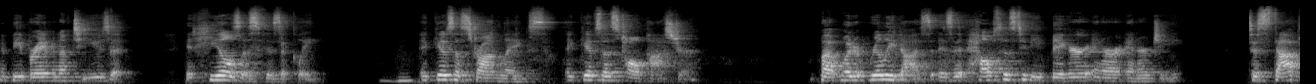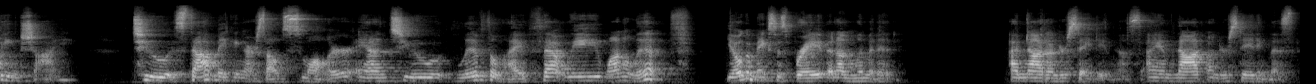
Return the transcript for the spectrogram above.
and be brave enough to use it. It heals us physically. Mm-hmm. It gives us strong legs. It gives us tall posture. But what it really does is it helps us to be bigger in our energy, to stop being shy, to stop making ourselves smaller, and to live the life that we want to live. Yoga makes us brave and unlimited. I'm not understating this. I am not understating this.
